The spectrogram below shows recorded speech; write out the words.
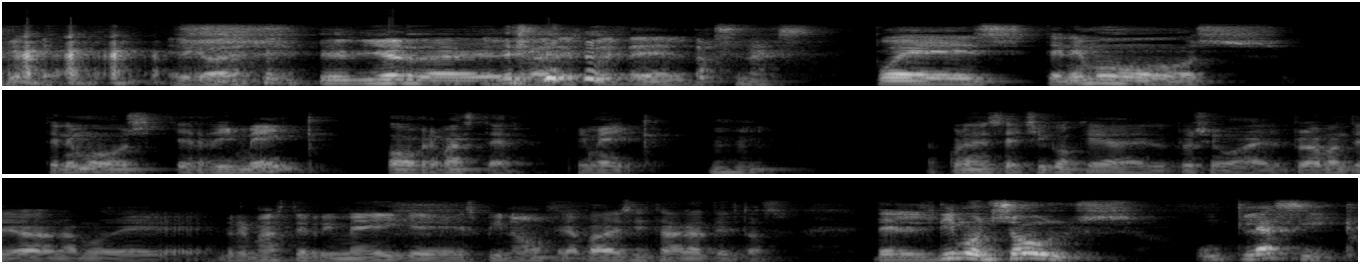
que, el que va, ¡Qué mierda, el que eh! va después del Bugsnax. Pues tenemos... Tenemos remake o remaster. Remake. Ujú. Acuérdense, chicos, que el próximo, el programa anterior hablamos de... Remaster, remake, eh, spin-off. Era para ver si estaban atentos. Del Demon Souls. Un classic.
